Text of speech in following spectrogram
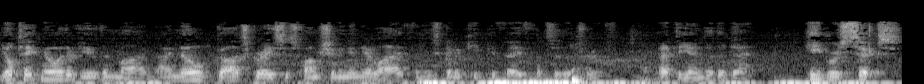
You'll take no other view than mine. I know God's grace is functioning in your life and He's going to keep you faithful to the truth at the end of the day. Hebrews 6.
